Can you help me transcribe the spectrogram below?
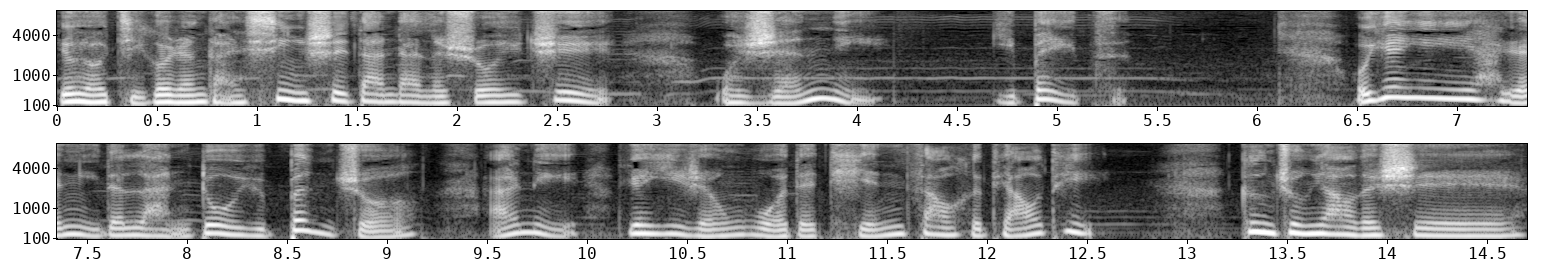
又有几个人敢信誓旦旦的说一句“我忍你一辈子”？我愿意忍你的懒惰与笨拙，而你愿意忍我的甜燥和挑剔。更重要的是。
